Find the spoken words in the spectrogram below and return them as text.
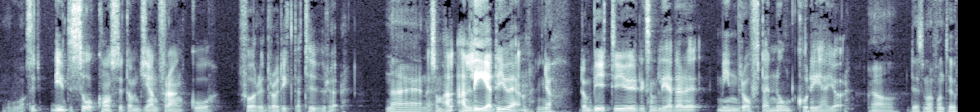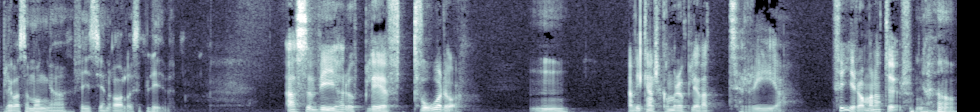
Wow. Så det är ju inte så konstigt om Gianfranco föredrar diktaturer. Nej, nej. Han, han leder ju en. Ja, De byter ju liksom ledare mindre ofta än Nordkorea gör. Ja, det är som man får inte uppleva så många FIS-generaler i sitt liv. Alltså, vi har upplevt två då. Mm. Ja, vi kanske kommer att uppleva tre. Fyra om man har tur. Ja.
